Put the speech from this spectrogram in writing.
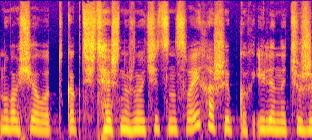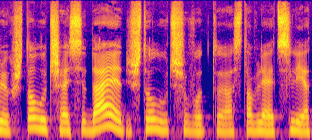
ну, вообще, вот как ты считаешь, нужно учиться на своих ошибках или на чужих? Что лучше оседает, что лучше вот оставляет след?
